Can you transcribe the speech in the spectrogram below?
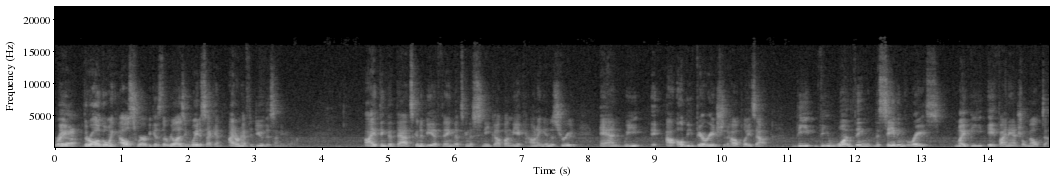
right? Yeah. They're all going elsewhere because they're realizing, wait a second, I don't have to do this anymore. I think that that's going to be a thing that's going to sneak up on the accounting industry, and we, I'll be very interested how it plays out. The the one thing, the saving grace might be a financial meltdown.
